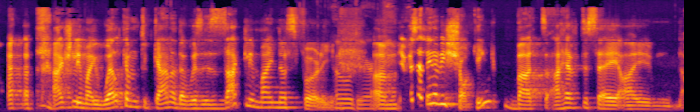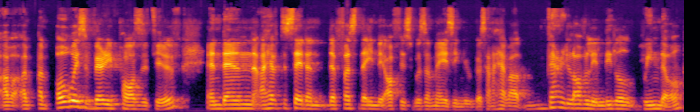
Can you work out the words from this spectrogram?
Actually, my welcome to Canada was exactly minus 40. Oh, dear. Um, it was a little bit shocking, but I have to say, I'm, I'm, I'm always very positive. And then I have to say that the first day in the office was amazing because I have a very lovely little window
